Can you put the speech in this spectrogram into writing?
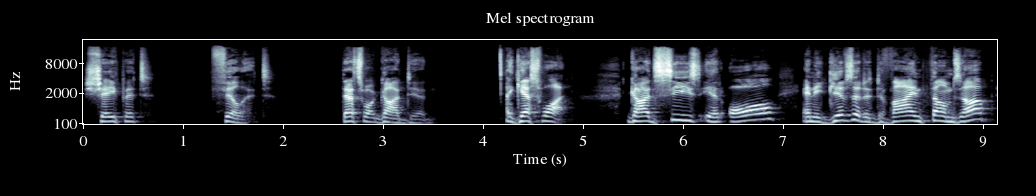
shape it, fill it. That's what God did. And guess what? God sees it all and he gives it a divine thumbs up.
